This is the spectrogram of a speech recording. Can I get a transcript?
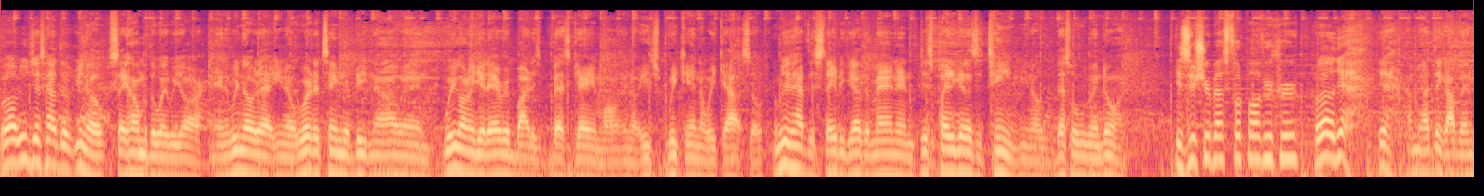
Well, you just have to, you know, stay humble the way we are, and we know that you know we're the team to beat now, and we're going to get everybody's best game on, you know, each weekend and week out. So we just have to stay together, man, and just play together as a team. You know, that's what we've been doing. Is this your best football of your career? Well, yeah, yeah. I mean, I think I've been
